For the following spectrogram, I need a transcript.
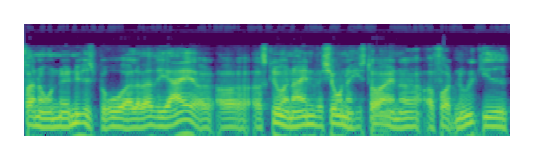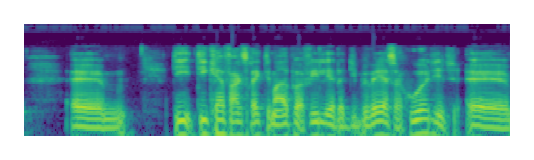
fra nogle øh, nyhedsbureauer, eller hvad ved jeg, og, og, og skriver en egen version af historien, og, og får den udgivet. Øh, de, de kan faktisk rigtig meget på affiliate, og de bevæger sig hurtigt, øh,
